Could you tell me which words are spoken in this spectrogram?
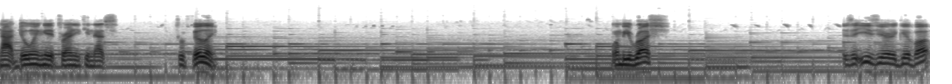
not doing it for anything that's fulfilling. When we rush, is it easier to give up?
